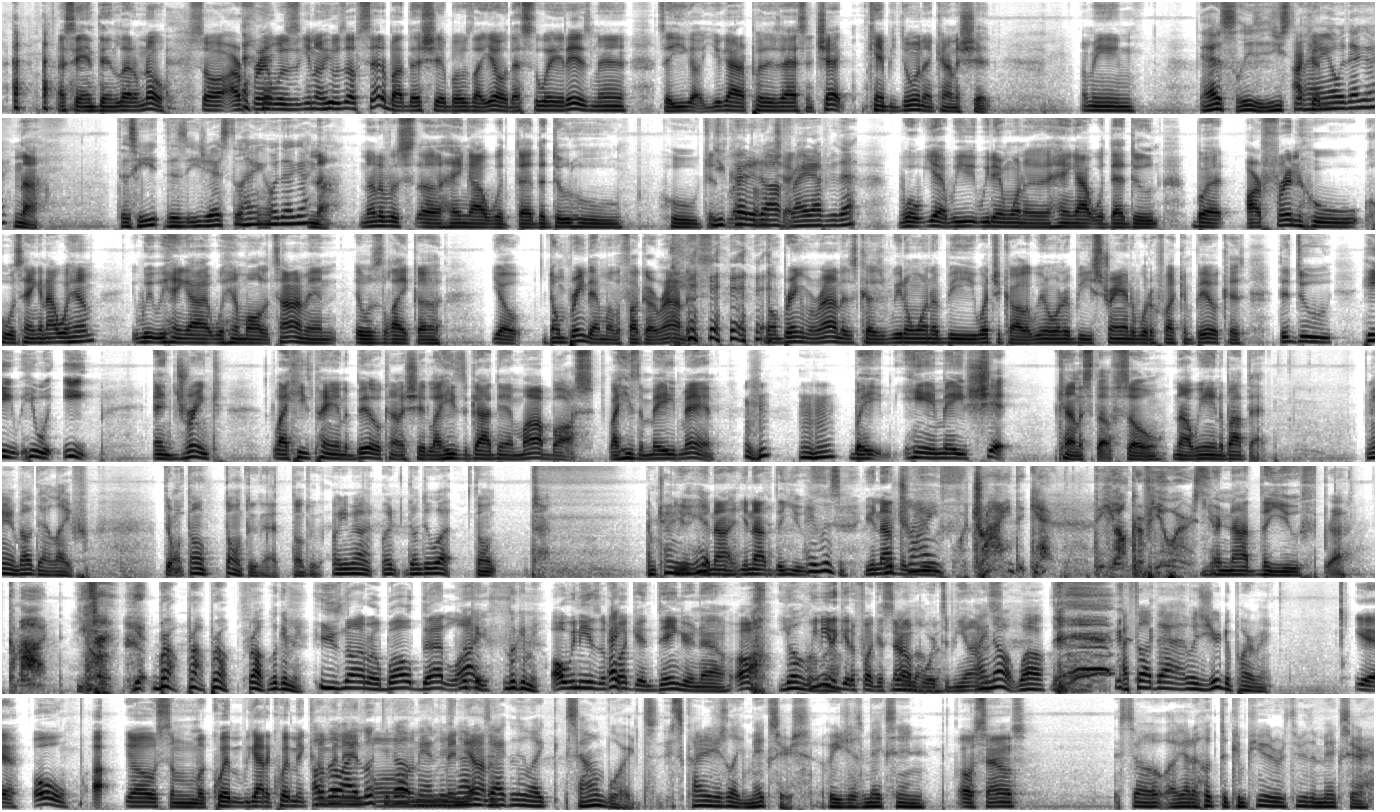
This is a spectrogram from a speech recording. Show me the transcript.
I said, and then let him know. So our friend was, you know, he was upset about that shit, but it was like, yo, that's the way it is, man. So you got you gotta put his ass in check. Can't be doing that kind of shit. I mean, That's sleazy. You still I hang could- out with that guy? nah, Does he? Does EJ still hang out with that guy? nah. None of us uh, hang out with the, the dude who who just you cut it off check. right after that. Well, yeah, we we didn't want to hang out with that dude, but our friend who who was hanging out with him, we we hang out with him all the time, and it was like, uh, yo, don't bring that motherfucker around us. don't bring him around us because we don't want to be what you call it. We don't want to be stranded with a fucking bill because this dude he he would eat and drink like he's paying the bill kind of shit. Like he's the goddamn mob boss. Like he's a made man. But he, he ain't made shit kind of stuff. So nah, we ain't about that. I ain't about that life. Don't don't don't do that. Don't do that. What do you mean? What, don't do what? Don't. I'm trying to You, be hip. you're not. man. You're not the youth. Hey, listen. You're not we're the trying, youth. We're trying to get the younger viewers. You're not the youth, bruh. Come on. yeah, bro, bro, bro, bro. Look at me. He's not about that Look life. at, look at me. All we need is a Hey. fucking dinger now. Oh, YOLO, we need to get a fucking soundboard bro. to be honest. I know. Well, I thought that was your department. Yeah. Oh, uh, yo, some equipment. We got equipment coming. Although I in looked it up, man, there's Manana. not exactly like soundboards. It's kind of just like mixers, where you just mix in. Oh, sounds. So I gotta hook the computer through the mixer.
